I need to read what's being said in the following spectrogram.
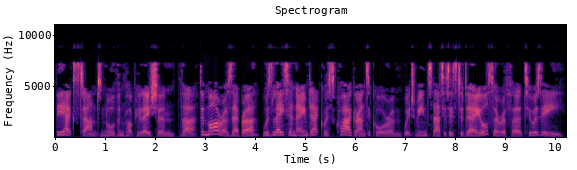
The extant northern population, the Damara zebra, was later named Equus quagga antiquorum, which means that it is today also referred to as E.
